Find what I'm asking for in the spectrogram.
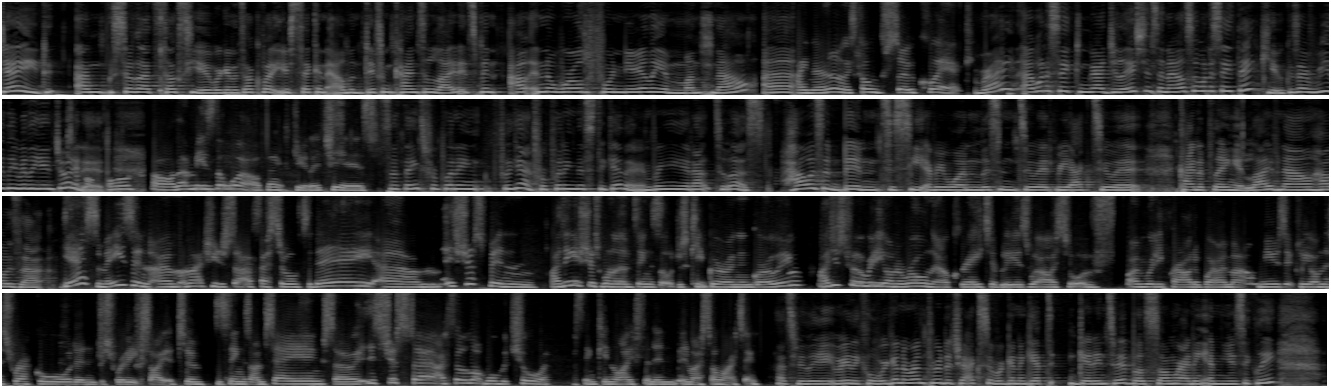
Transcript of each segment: Jade, I'm so glad to talk to you. We're going to talk about your second album, Different Kinds of Light. It's been out in the world for nearly a month now. Uh, I know, it's gone so quick. Right? I want to say congratulations and I also want to say thank you because I really, really enjoyed it. Oh, oh, that means the world. Thanks, Julie. Cheers. So thanks for putting, for, yeah, for putting this together and bringing it out to us. How has it been to see everyone listen to it, react to it, kind of playing it live now? How is that? Yes, amazing. Um, I'm actually just at a festival today. Um, it's just been, I think it's just one of them things that will just keep growing and growing. I just feel really on a roll now creatively as well. I sort of, I'm really proud of where I'm at musically on this record and just really excited to the things I'm saying. So it's just, uh, I feel a lot more mature. I think in life and in, in my songwriting. That's really really cool. We're gonna run through the tracks, so we're gonna get get into it, both songwriting and musically.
